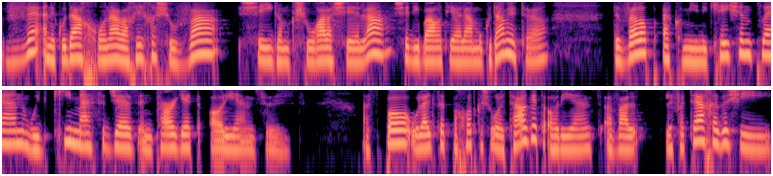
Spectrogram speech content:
והנקודה האחרונה והכי חשובה, שהיא גם קשורה לשאלה שדיברתי עליה מוקדם יותר, develop a communication plan with key messages and target audiences. אז פה אולי קצת פחות קשור לטארגט אודיאנס, אבל לפתח איזושהי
